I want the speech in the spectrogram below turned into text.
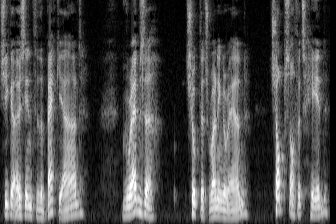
she goes into the backyard, grabs a chook that's running around, chops off its head,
